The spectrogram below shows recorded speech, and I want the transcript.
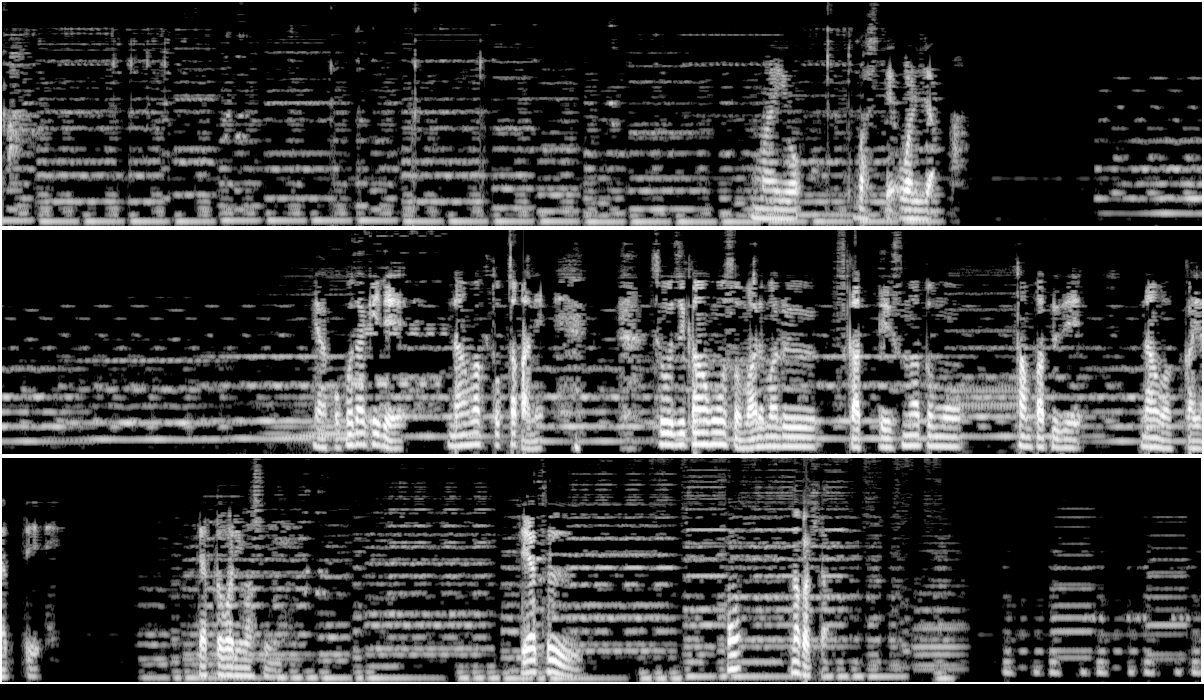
お前を飛ばして終わりじゃ。いや、ここだけで何枠取ったかね。長時間放送丸々使って、その後も単発で何枠かやって、やっと終わりますね。ってやつ、おなんか来た。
